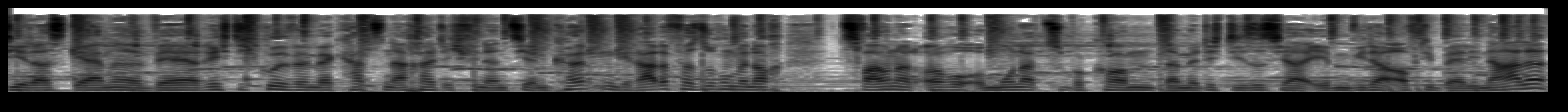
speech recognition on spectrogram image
dir das gerne. Wäre richtig cool, wenn wir Katz nachhaltig finanzieren könnten. Gerade versuchen wir noch 200 Euro im Monat zu bekommen, damit ich dieses Jahr eben wieder auf die Berlinale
